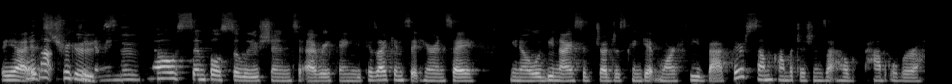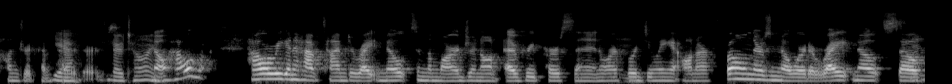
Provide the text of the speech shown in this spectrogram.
but yeah, well, it's tricky. I mean, so- no simple solution to everything because I can sit here and say, you know, it would be nice if judges can get more feedback. There's some competitions that have, have over a hundred competitors. Yeah, no time. No, how how are we going to have time to write notes in the margin on every person? Or if we're mm-hmm. doing it on our phone, there's nowhere to write notes. So,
